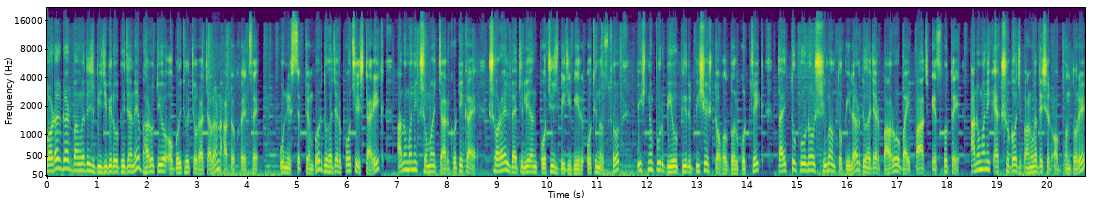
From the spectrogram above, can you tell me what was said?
বর্ডার গার্ড বাংলাদেশ বিজিবির অভিযানে ভারতীয় অবৈধ চোরাচালান আটক হয়েছে। উনিশ সেপ্টেম্বর দু হাজার পঁচিশ তারিখ, আনুমানিক সময় চার ঘটিকায় সরাইল ব্যাটালিয়ন পঁচিশ বিজিবির অধীনস্থ বিষ্ণুপুর বিওপির বিশেষ টহল দল কর্তৃক দায়িত্বপূর্ণ সীমান্ত পিলার দু হাজার বারো বাই পাঁচ এস হতে আনুমানিক একশো গজ বাংলাদেশের অভ্যন্তরে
